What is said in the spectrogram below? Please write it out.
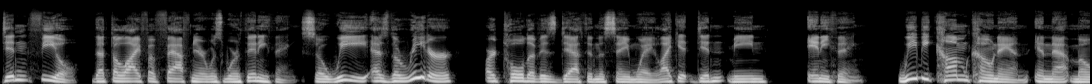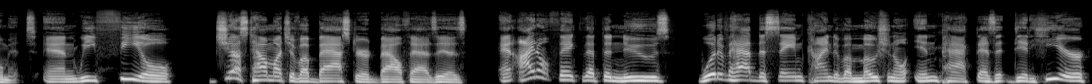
didn't feel that the life of Fafnir was worth anything. So we, as the reader, are told of his death in the same way, like it didn't mean anything. We become Conan in that moment, and we feel just how much of a bastard Balthaz is. And I don't think that the news would have had the same kind of emotional impact as it did here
